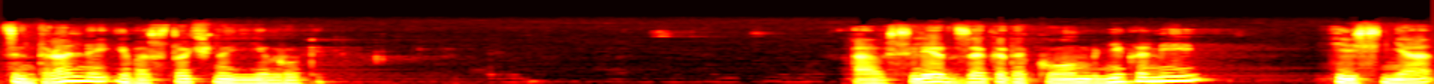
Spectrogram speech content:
Центральной и Восточной Европе. А вслед за катакомбниками, тесня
